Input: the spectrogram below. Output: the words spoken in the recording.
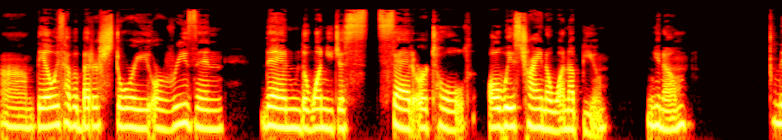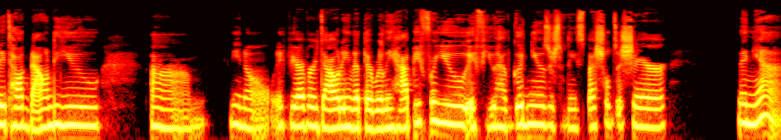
Um, they always have a better story or reason than the one you just said or told, always trying to one up you, you know. They talk down to you um, you know, if you're ever doubting that they're really happy for you, if you have good news or something special to share, then yeah.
